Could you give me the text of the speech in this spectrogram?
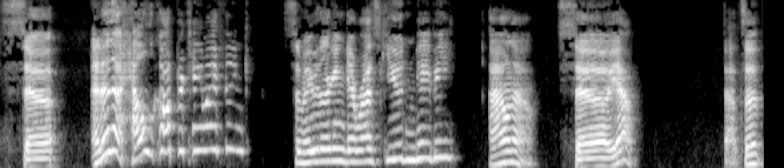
So and then a helicopter came, I think. So maybe they're gonna get rescued, maybe? I don't know. So yeah. That's it.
